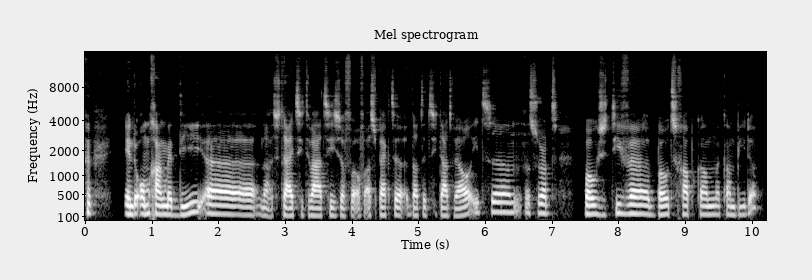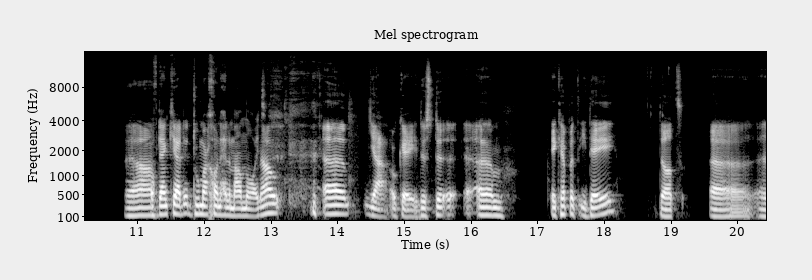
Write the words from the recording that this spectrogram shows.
in de omgang met die nou, strijdsituaties of, of, aspecten, dat dit citaat wel iets, een soort positieve boodschap kan, kan bieden? Ja. Of denk jij, doe maar gewoon helemaal nooit? Nou, uh, ja, oké. Dus de, uh, um, ik heb het idee dat, uh,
